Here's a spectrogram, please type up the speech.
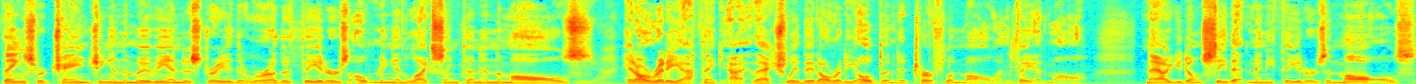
things were changing in the movie industry. There were other theaters opening in Lexington in the malls. Had already, I think, I, actually they'd already opened at Turfland Mall and Fayette Mall. Now you don't see that many theaters in malls.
